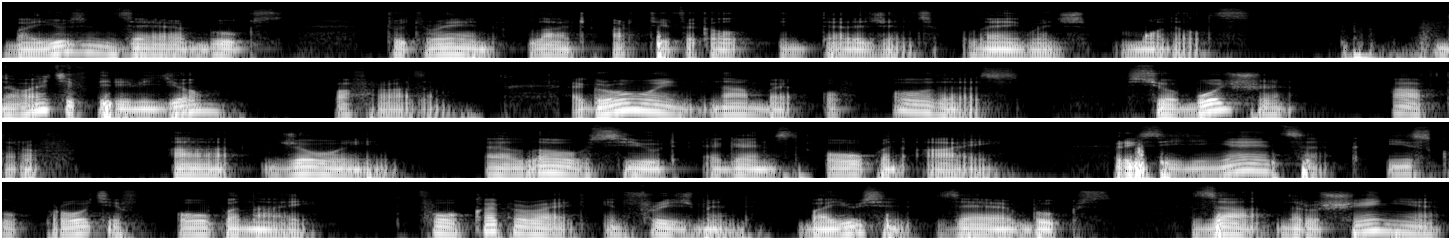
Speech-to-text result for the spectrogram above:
by using their books to train large artificial intelligence language models. Давайте переведем по фразам. A growing number of authors – все больше авторов are joining a lawsuit against OpenAI, присоединяется к иску против OpenAI. For copyright infringement by using their books. За нарушение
